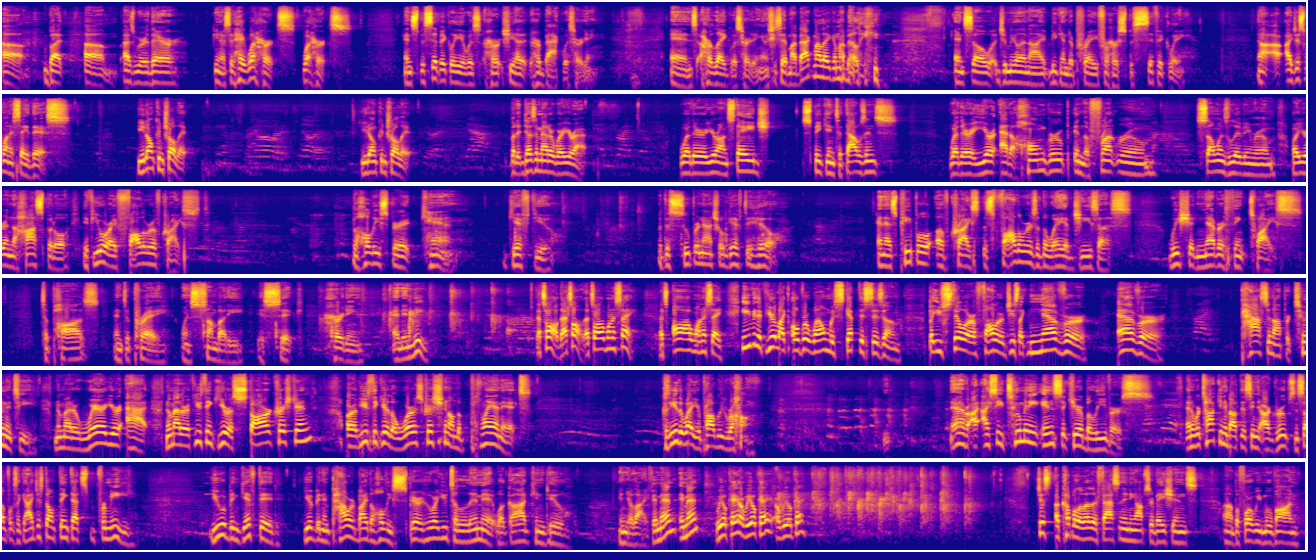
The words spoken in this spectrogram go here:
Uh, but um, as we were there, you know, I said, "Hey, what hurts? What hurts?" and specifically it was her she had her back was hurting and her leg was hurting and she said my back my leg and my belly and so jamila and i began to pray for her specifically. Now i, just want to say this. You don't control it. You don't control it. But it doesn't matter where you're at. Whether you're on stage speaking to thousands whether you're at a home group in the front room, someone's living room, or you're in the hospital, if you are a follower of Christ, the Holy Spirit can gift you with the supernatural gift to heal. And as people of Christ, as followers of the way of Jesus, we should never think twice to pause and to pray when somebody is sick hurting, and in need. That's all. That's all. That's all I want to say. That's all I want to say. Even if you're like overwhelmed with skepticism, but you still are a follower of Jesus, like never, ever pass an opportunity, no matter where you're at, no matter if you think you're a star Christian or if you think you're the worst Christian on the planet, because either way, you're probably wrong. Never. I, I, see too many insecure believers. And we're talking about this in our groups, and some folks like, I just don't think that's for me. You have been gifted. You have been empowered by the Holy Spirit. Who are you to limit what God can do in your life? Amen? Amen? We okay? Are we okay? Are we okay? Just a couple of other fascinating observations uh, before we move on.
